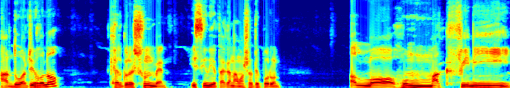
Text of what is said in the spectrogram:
আর দোয়াটি হলো, খেয়াল করে শুনবেন স্ক্রিন দিয়ে তাকান, আমার সাথে পড়ুন। আল্লাহুম্মাকফিনি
